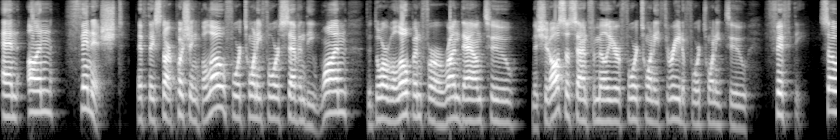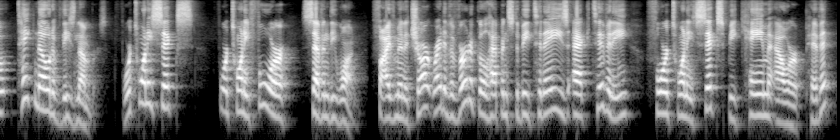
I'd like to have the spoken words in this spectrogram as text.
and unfinished. If they start pushing below 424.71, the door will open for a run down to, this should also sound familiar, 423 to 422.50. So take note of these numbers 426, 424, 71. Five minute chart right of the vertical happens to be today's activity. 426 became our pivot.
